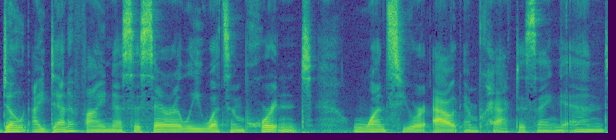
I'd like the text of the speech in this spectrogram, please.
don't identify necessarily what's important once you're out and practicing. And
